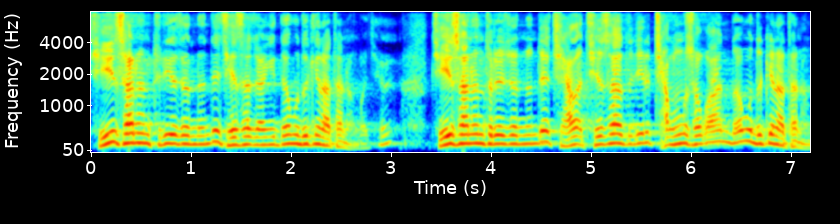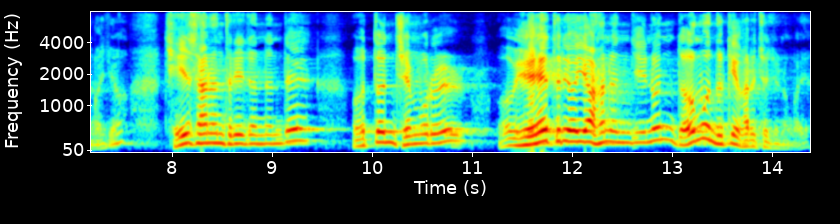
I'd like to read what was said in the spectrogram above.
제사는 드려졌는데 제사장이 너무 늦게 나타난 거죠. 제사는 드려졌는데 제사 드릴 장소가 너무 늦게 나타난 거죠. 제사는 드려졌는데 어떤 제물을 왜 드려야 하는지는 너무 늦게 가르쳐 주는 거예요.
